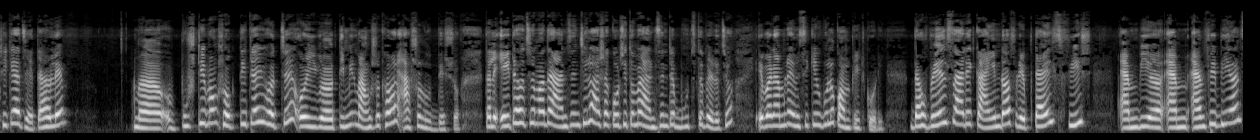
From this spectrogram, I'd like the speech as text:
ঠিক আছে? তাহলে পুষ্টি এবং শক্তিটাই হচ্ছে ওই তিমির মাংস খাওয়ার আসল উদ্দেশ্য। তাহলে এইটা হচ্ছে আমাদের আনসেন ছিল। আশা করছি তোমার আনসেনটা বুঝতে পেরেছ। এবার আমরা এমসিকিউগুলো কমপ্লিট করি। The whales are a kind of reptiles fish amphibians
